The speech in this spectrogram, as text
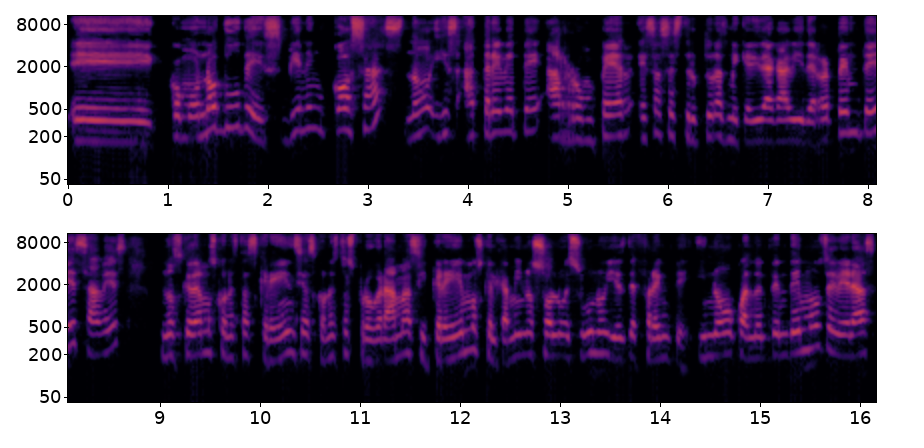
eh, como no dudes, vienen cosas, ¿no? Y es atrévete a romper esas estructuras, mi querida Gaby. De repente, ¿sabes? Nos quedamos con estas creencias, con estos programas y creemos que el camino solo es uno y es de frente. Y no, cuando entendemos de veras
